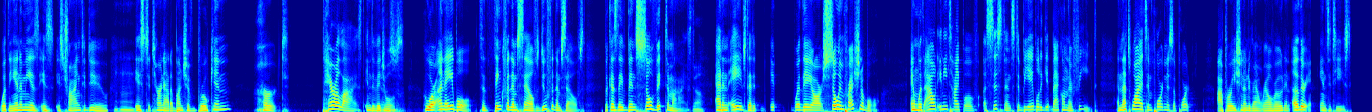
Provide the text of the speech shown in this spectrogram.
what the enemy is is is trying to do Mm-hmm. is to turn out a bunch of broken hurt paralyzed individuals who are unable to think for themselves do for themselves because they've been so victimized yeah at an age that it, it where they are so impressionable and without any type of assistance to be able to get back on their feet. And that's why it's important to support Operation Underground Railroad and other entities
